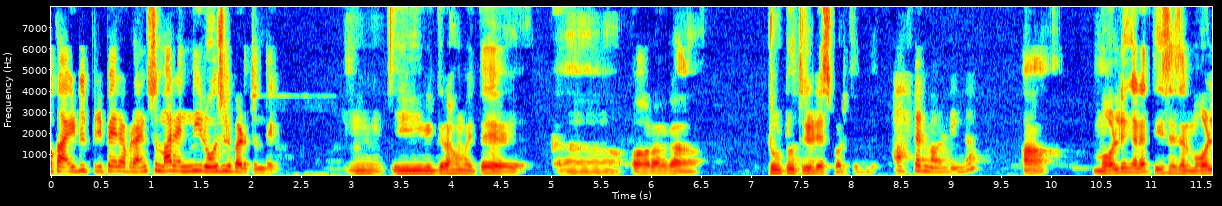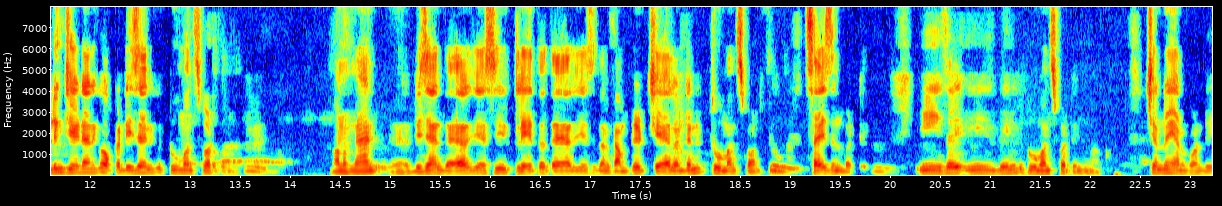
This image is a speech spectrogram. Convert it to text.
ఒక ఐడల్ ప్రిపేర్ అవ్వడానికి సుమారు ఎన్ని రోజులు పడుతుంది? ఈ విగ్రహం అయితే ఓవరాల్గా టూ టు త్రీ డేస్ పడుతుంది. ఆఫ్టర్ మౌల్డింగ్ మోల్డింగ్ అనేది తీసేసాను. మోల్డింగ్ చేయడానికి ఒక డిజైన్కి టూ మంత్స్ పడుతుంది. మనం మ్యాన్ డిజైన్ తయారు చేసి clay తో తయారు చేసి దాన్ని కంప్లీట్ చేయాలంటే టూ మంత్స్ పడుతుంది. సైజుని బట్టి. Hmm. ఈ సై ఈ దీనికి టూ మంత్స్ పట్టింది నాకు చిన్నవి అనుకోండి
